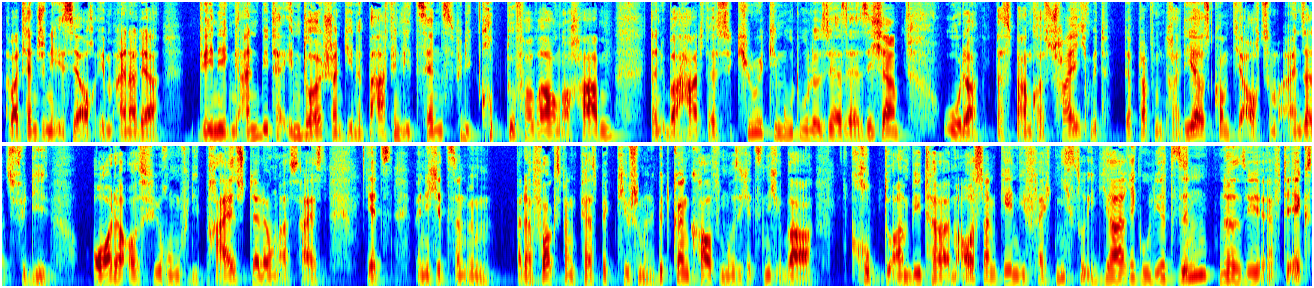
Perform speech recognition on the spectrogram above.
Aber Tangeny ist ja auch eben einer der wenigen Anbieter in Deutschland, die eine BaFin-Lizenz für die Kryptoverwahrung auch haben, dann über Hardware-Security-Module sehr, sehr sicher. Oder das Bankhaus Scheich mit der Plattform Tradeas kommt ja auch zum Einsatz für die Orderausführung, für die Preisstellung. Das heißt, jetzt, wenn ich jetzt dann im, bei der Volksbank Perspektive schon meine Bitcoin kaufe, muss ich jetzt nicht über Kryptoanbieter im Ausland gehen, die vielleicht nicht so ideal reguliert sind, ne, wie FTX,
